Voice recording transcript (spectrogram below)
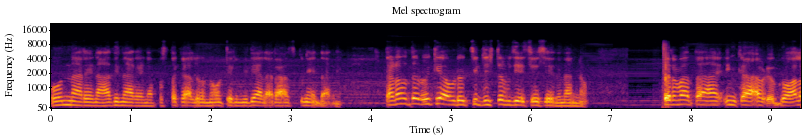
ఓం నారాయణ ఆదినారాయణ పుస్తకాలు నూట ఎనిమిది అలా రాసుకునేదాన్ని. తడవ తడవకి ఆవిడ వచ్చి డిస్టర్బ్ చేసేసేది నన్ను. తర్వాత ఇంకా ఆవిడ గోల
